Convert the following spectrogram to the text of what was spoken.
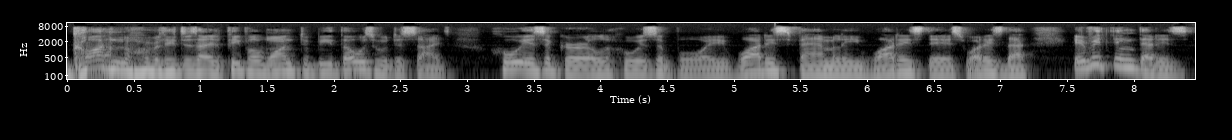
God normally decides. People want to be those who decide who is a girl, who is a boy, what is family, what is this, what is that. Everything that is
